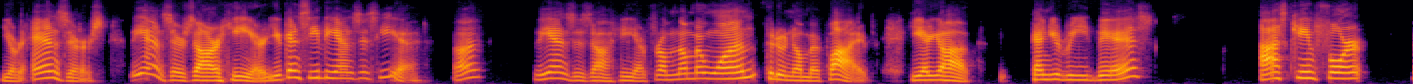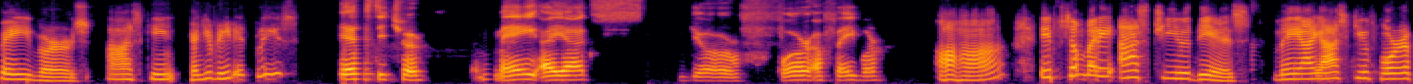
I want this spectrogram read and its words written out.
your answers. The answers are here. You can see the answers here, huh? The answers are here from number one through number five. Here you have. Can you read this? Asking for favors. Asking. Can you read it, please? Yes, teacher. May I ask your for a favor? Uh-huh. If somebody asks you this, may I ask you for a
